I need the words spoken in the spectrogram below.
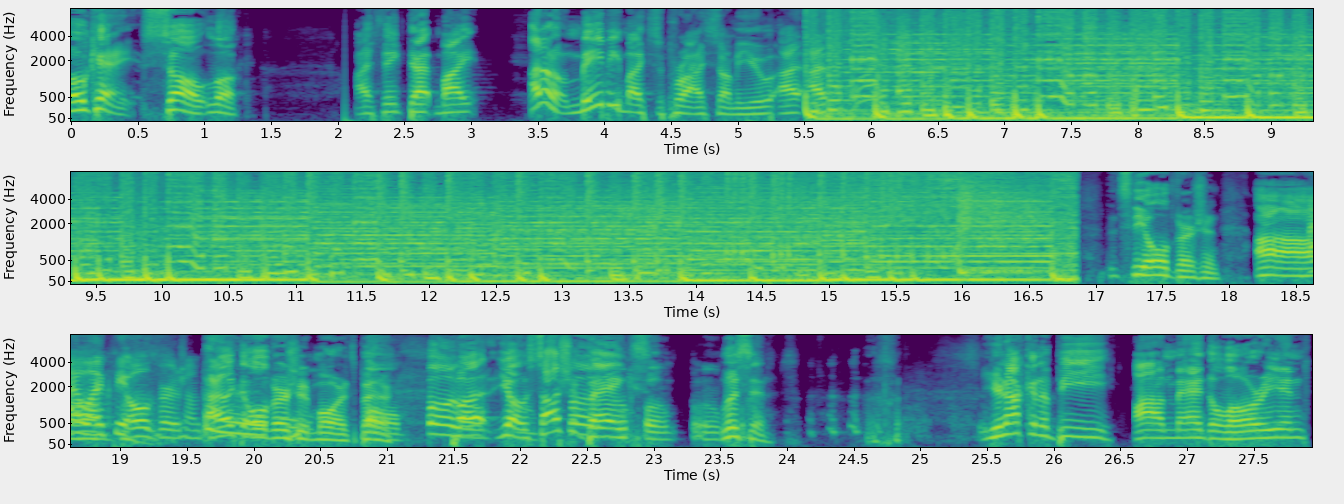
Okay, so look, I think that might, I don't know, maybe might surprise some of you. I, I it's the old version. Uh, I like the old version. I like the old version more. It's better. Boom, boom, But yo, Sasha Banks, boom, boom. listen, you're not gonna be on Mandalorian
